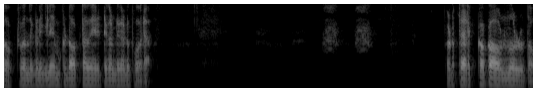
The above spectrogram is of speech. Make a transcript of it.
ഡോക്ടർ വന്നിട്ടുണ്ടെങ്കിൽ നമുക്ക് ഡോക്ടറെ നേരിട്ട് കണ്ട് കണ്ട് പോരാ. ഇവിടെ തിരക്കൊക്കെ ആവണമെന്നുള്ളൂ കേട്ടോ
